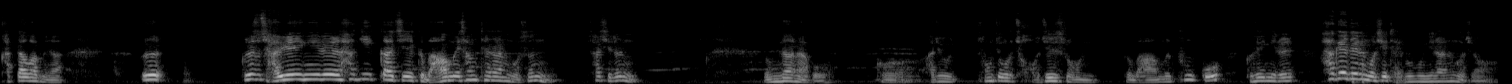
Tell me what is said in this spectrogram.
같다고 합니다. 그- 그래서 자유행위를 하기까지의 그 마음의 상태라는 것은 사실은 음란하고 그 아주 성적으로 저질스러운 그 마음을 품고 그 행위를 하게 되는 것이 대부분이라는 거죠.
